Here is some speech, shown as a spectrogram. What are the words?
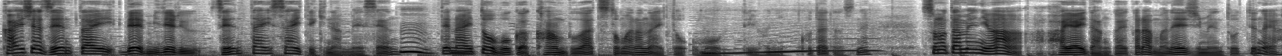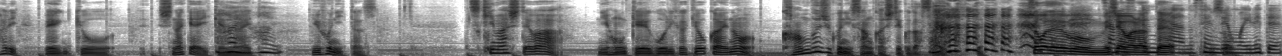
会社全体で見れる全体最適な目線、うんでないと僕は幹部は務まらないと思うっていうふうに答えたんですね。そのためには早い段階からマネージメントっていうのはやはり勉強しなきゃいけないとはいはい。いうふうに言ったんです。つきましては日本経営合理化協会の幹部塾に参加してくださいって。そこでもうめちゃ笑って。あの宣伝も入れて。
